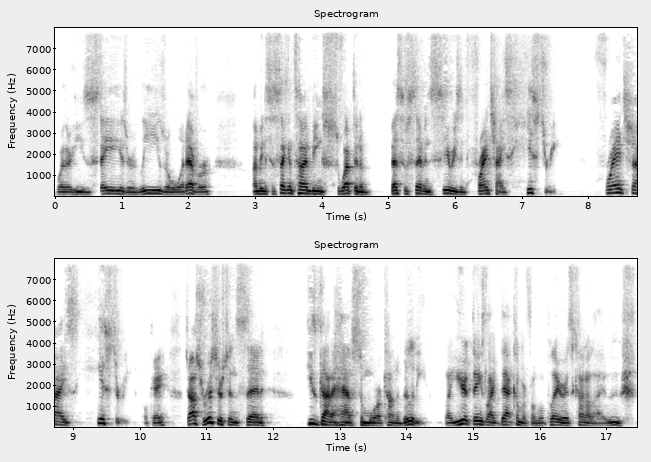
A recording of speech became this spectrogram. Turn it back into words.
whether he stays or leaves or whatever. I mean, it's the second time being swept in a best of seven series in franchise history. Franchise history. Okay. Josh Richardson said he's got to have some more accountability. Like you hear things like that coming from a player, it's kind of like, oof,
